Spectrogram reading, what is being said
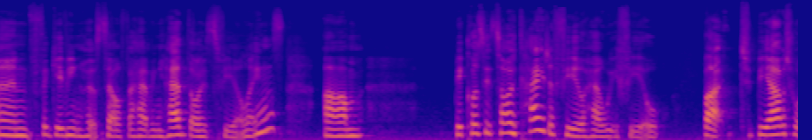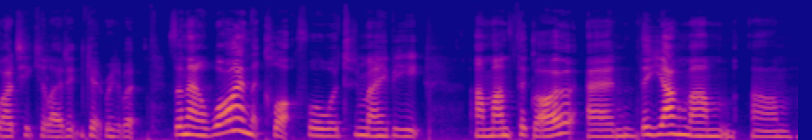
and forgiving herself for having had those feelings um, because it's okay to feel how we feel, but to be able to articulate it and get rid of it. So, now wind the clock forward to maybe a month ago, and the young mum um,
